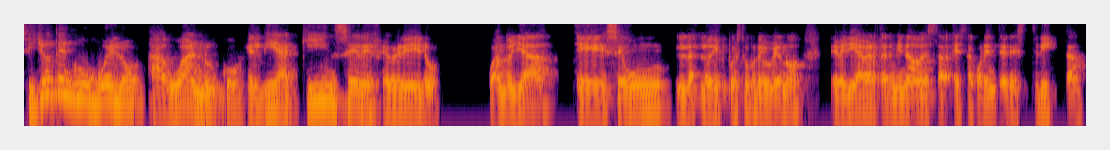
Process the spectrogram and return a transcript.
Si yo tengo un vuelo a Huánuco el día 15 de febrero, cuando ya, eh, según lo dispuesto por el gobierno, debería haber terminado esta, esta cuarentena estricta,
